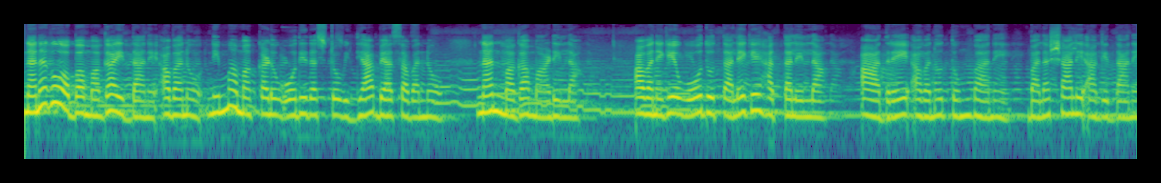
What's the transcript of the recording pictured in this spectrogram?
ನನಗೂ ಒಬ್ಬ ಮಗ ಇದ್ದಾನೆ. ಅವನು ನಿಮ್ಮ ಮಕ್ಕಳು ಓದಿದಷ್ಟು ವಿದ್ಯಾಭ್ಯಾಸವನ್ನು ನನ್ನ ಮಗ ಮಾಡಿಲ್ಲ. ಅವನಿಗೆ ಓದು ತಲೆಗೆ ಹತ್ತಲಿಲ್ಲ. ಆದರೆ ಅವನು ತುಂಬಾನೇ ಬಲಶಾಲಿ ಆಗಿದ್ದಾನೆ.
